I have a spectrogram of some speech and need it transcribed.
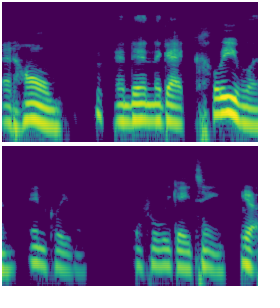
at home, and then they got Cleveland in Cleveland for week 18. Yeah.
